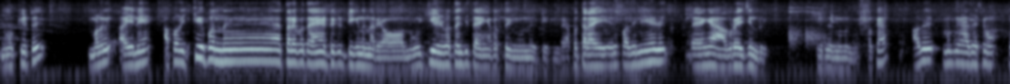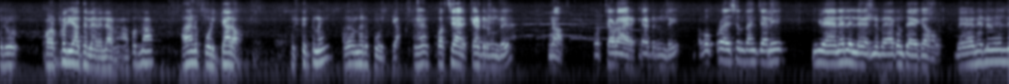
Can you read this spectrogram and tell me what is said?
നോക്കിയിട്ട് നമ്മൾ അതിനെ അപ്പോൾ എനിക്ക് ഇപ്പോൾ ഇന്ന് എത്ര ഇപ്പോൾ തേങ്ങ ഇട്ട് കിട്ടിയിട്ടുണ്ടെന്ന് അറിയോ നൂറ്റി എഴുപത്തഞ്ച് തേങ്ങ പത്ത് തെങ്ങുമെന്ന് കിട്ടിയിട്ടുണ്ട്. അപ്പോൾ എത്ര ഒരു പതിനേഴ് തേങ്ങ ആവറേജ് ഉണ്ട് ഒരു തെങ്ങുമെന്ന്. ഓക്കെ? അത് നമുക്ക് ഏകദേശം ഒരു കുഴപ്പമില്ലാത്ത ലെവലാണ് അപ്പം എന്നാൽ അതാണ് പൊളിക്കാലോ. ഇട്ടിക്കണ് അതൊന്നൊരു പൊളിക്കാം. കുറച്ച് അരക്കായിട്ടിട്ടുണ്ട് ഉണ്ടോ കുറച്ച് അവിടെ അരക്കായിട്ടിട്ടുണ്ട് അപ്പോൾ ഇപ്രാവശ്യം എന്താ വെച്ചാൽ ഇനി വേനലല്ലേ വരുന്നത് വേഗം തേങ്ങ ആവും വേനലിൽ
